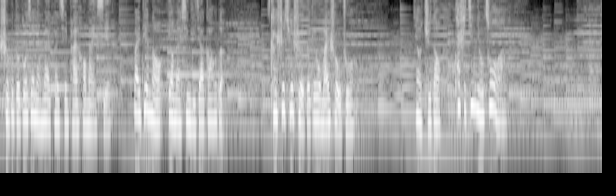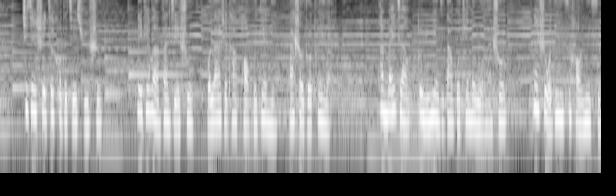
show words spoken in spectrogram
舍不得多加两百块钱排号买鞋，买电脑要买性比较高的，可是却舍得给我买手镯。要知道他是金牛座啊。这件事最后的结局是，那天晚饭结束，我拉着他跑回店里把手镯退了。坦白讲，对于面子大过天的我来说，那是我第一次好意思，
